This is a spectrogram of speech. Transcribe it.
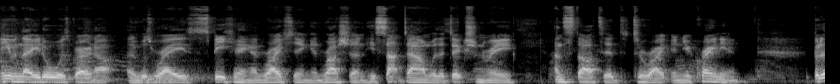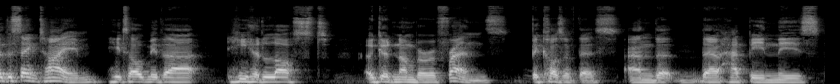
Even though he'd always grown up and was raised speaking and writing in Russian, he sat down with a dictionary and started to write in Ukrainian. But at the same time, he told me that he had lost a good number of friends because of this, and that there had been these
